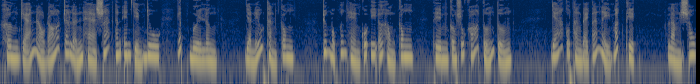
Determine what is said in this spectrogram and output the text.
hơn gã nào đó ra lệnh hà sát anh em Diệm Du gấp 10 lần. Và nếu thành công, trưng một ngân hàng của y ở Hồng Kông thêm con số khó tưởng tượng. Giá của thằng đại tá này mắc thiệt. Làm sâu.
